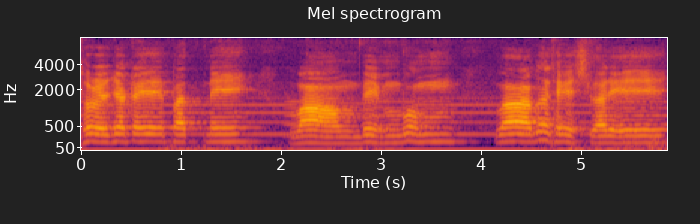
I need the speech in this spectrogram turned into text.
धुर्जटे पत्नी वां बिं वुं वागधीश्वरी।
